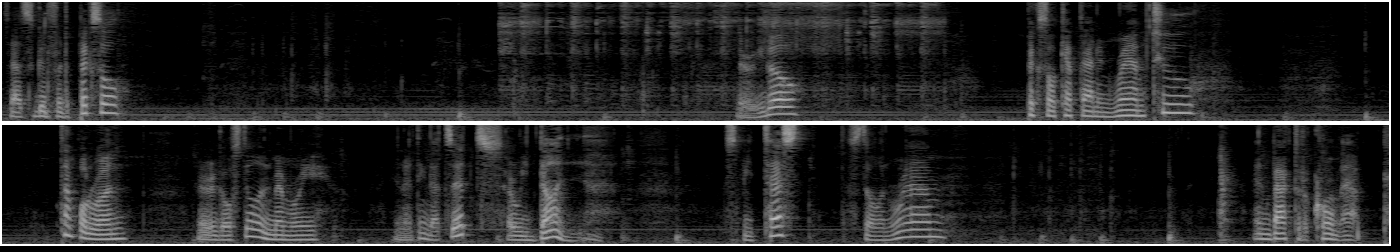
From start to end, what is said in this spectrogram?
So that's good for the Pixel. There we go. Pixel kept that in RAM 2. Temple Run, there we go, still in memory. And I think that's it. Are we done? Speed test, still in RAM. And back to the Chrome app. A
